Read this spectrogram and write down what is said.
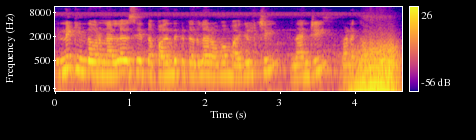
இன்னைக்கு இந்த ஒரு நல்ல விஷயத்தை பகிர்ந்துக்கிட்டதுல ரொம்ப மகிழ்ச்சி. நன்றி. வணக்கம்.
